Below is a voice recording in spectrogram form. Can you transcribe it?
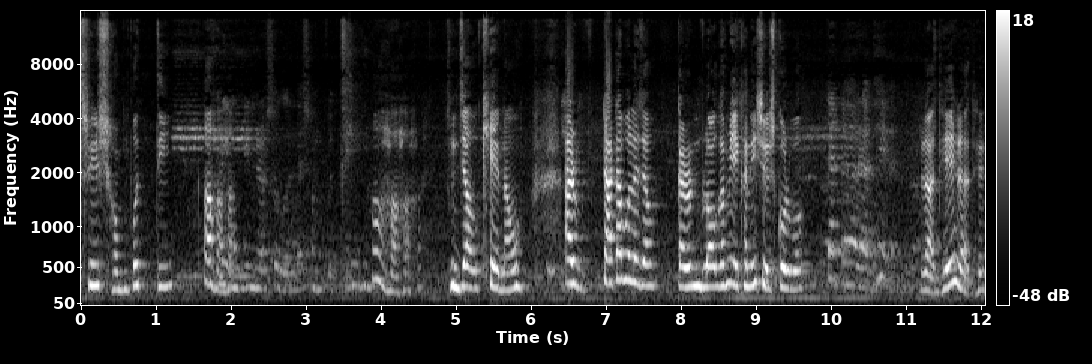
শ্রীর সম্পত্তি। রসগোল্লা সম্পত্তি। যাও খেয়ে নাও। আর টাটা বলে যাও কারণ ব্লগ আমি এখানেই শেষ করব। রাধে। রাধে রাধে।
